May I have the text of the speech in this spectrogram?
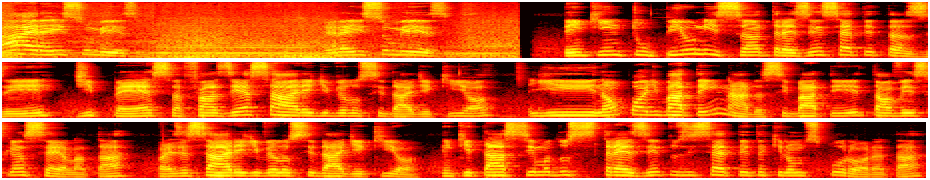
Ah, era isso mesmo. Era isso mesmo. Tem que entupir o Nissan 370Z de peça, fazer essa área de velocidade aqui, ó. E não pode bater em nada. Se bater, talvez cancela, tá? Faz essa área de velocidade aqui, ó. Tem que estar tá acima dos 370 km por hora, tá?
